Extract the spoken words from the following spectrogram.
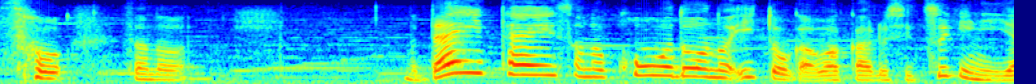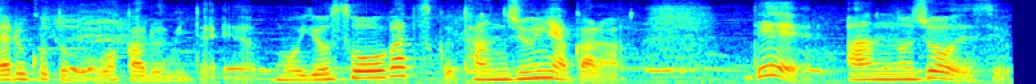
そうその大体その行動の意図が分かるし次にやることも分かるみたいな。もう予想がつく。単純やから。で案の定ですよ。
